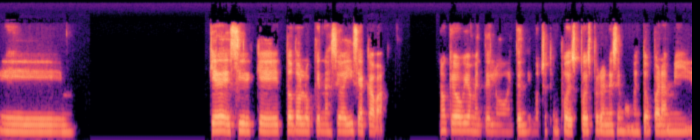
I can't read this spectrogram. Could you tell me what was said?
eh, quiere decir que todo lo que nació ahí se acaba. ¿No? Que obviamente lo entendí mucho tiempo después, pero en ese momento para mí,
